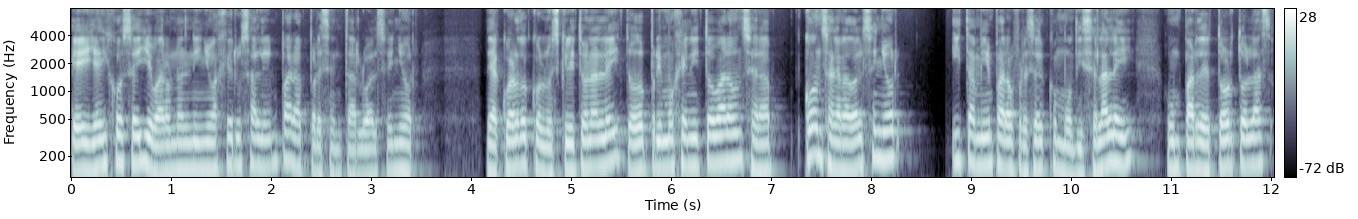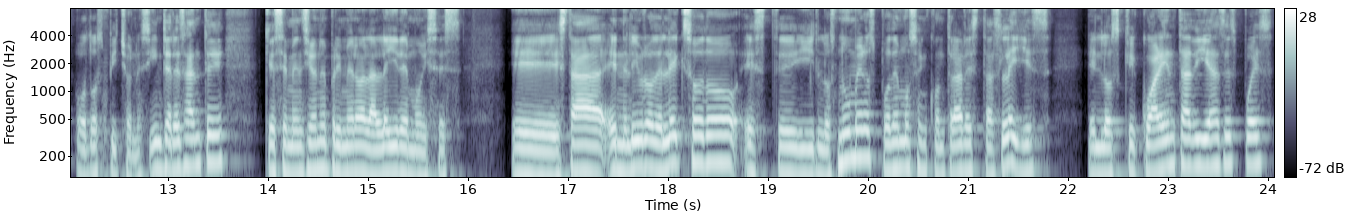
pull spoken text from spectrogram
ella y José llevaron al niño a Jerusalén para presentarlo al Señor. De acuerdo con lo escrito en la ley, todo primogénito varón será consagrado al Señor y también para ofrecer, como dice la ley, un par de tórtolas o dos pichones. Interesante que se mencione primero la ley de Moisés. Eh, está en el libro del Éxodo este, y los números, podemos encontrar estas leyes en los que 40 días después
